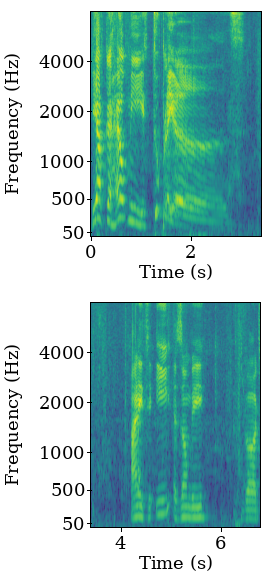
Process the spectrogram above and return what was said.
You have to help me. It's two players. I need to eat a zombie. God.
